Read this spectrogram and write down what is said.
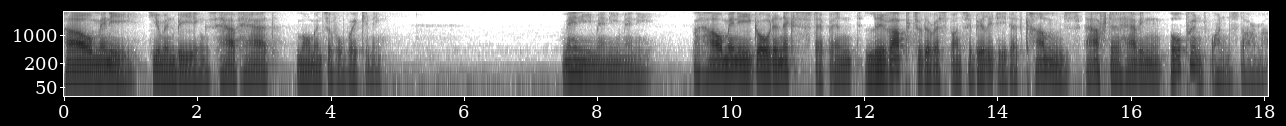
How many human beings have had moments of awakening? Many, many, many. But how many go the next step and live up to the responsibility that comes after having opened one's Dharma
